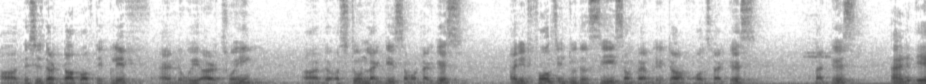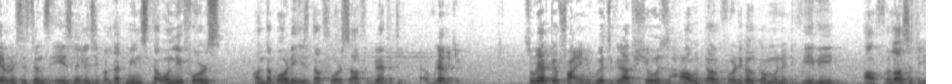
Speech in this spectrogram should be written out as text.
uh, this is the top of the cliff and we are throwing uh, the, a stone like this, somewhat like this, and it falls into the sea sometime later, falls like this, like this, and air resistance is negligible. That means the only force on the body is the force of gravity. Of gravity. So we have to find which graph shows how the vertical component Vv of velocity.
